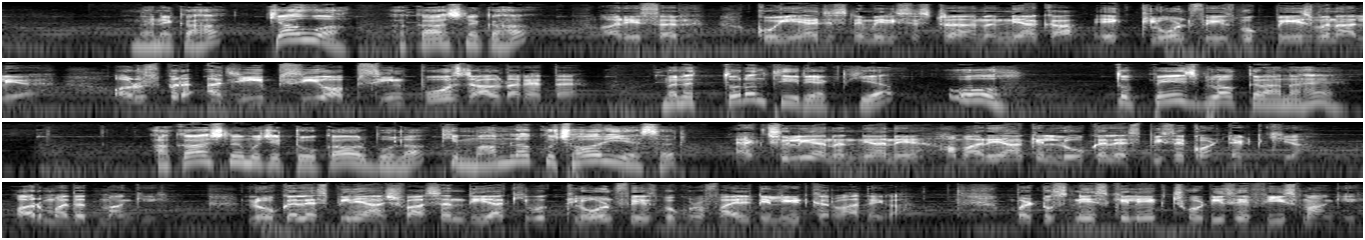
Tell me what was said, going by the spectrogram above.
मैंने कहा क्या हुआ? आकाश ने कहा अरे सर कोई है जिसने मेरी सिस्टर अनन्या का एक क्लोन फेसबुक पेज बना लिया है और उस पर अजीब सी ऑब्सीन पोस्ट डालता रहता है। मैंने तुरंत ही रिएक्ट किया ओह तो पेज ब्लॉक कराना है? आकाश ने मुझे टोका और बोला कि मामला कुछ और ही है सर। एक्चुअली अनन्या ने हमारे यहाँ के लोकल एसपी से कांटेक्ट किया और मदद मांगी। लोकल एसपी ने आश्वासन दिया कि वो क्लोन फेसबुक प्रोफ़ाइल डिलीट करवा देगा। बट उसने इसके लिए एक छोटी सी फ़ीस मांगी।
